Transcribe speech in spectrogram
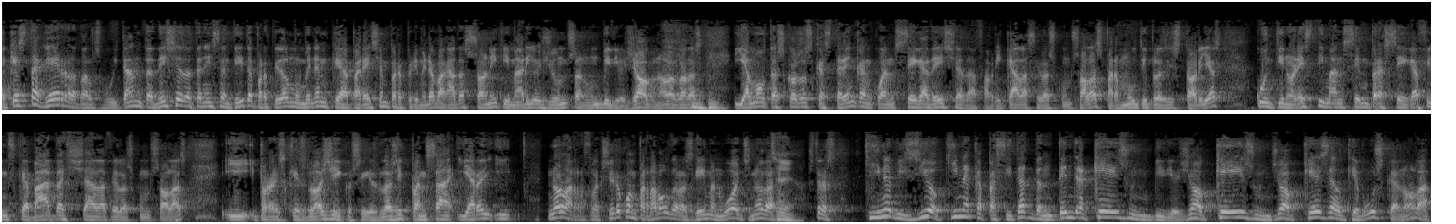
aquesta guerra dels 80 deixa de tenir sentit a partir del moment en què apareixen per primera vegada Sonic i Mario junts en un videojoc, no? Aleshores, hi ha moltes coses que es trenquen quan Sega deixa de fabricar les seves consoles per múltiples històries. Continuaré estimant sempre Sega fins que va deixar de fer les consoles, i, però és que és lògic, o sigui, és lògic pensar, i ara... I, no, la reflexió era quan parlàveu de les Game Watch, no? De, Sí. ostres, quina visió, quina capacitat d'entendre què és un videojoc, què és un joc, què és el que busca no? la-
